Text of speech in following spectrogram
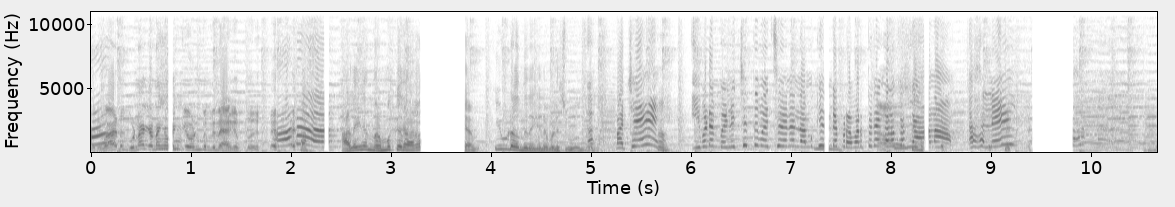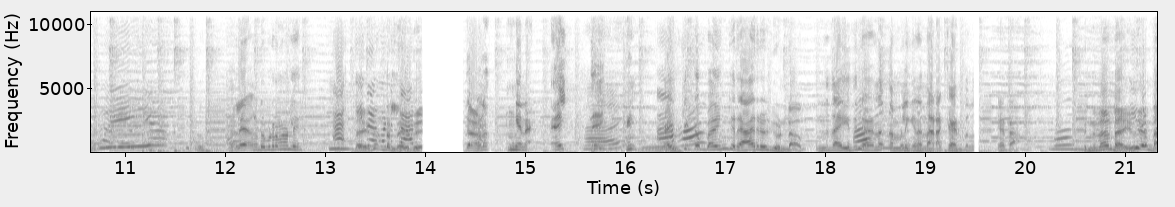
ഒരുപാട് ഗുണഗണങ്ങളൊക്കെ ഉണ്ട് ഇതിനകത്ത്. അളിയ നമുക്ക് അറിയാം ഇവിടെ ഒന്നിനെ ഇങ്ങനെ വിളിച്ചു പോകുന്നു. പക്ഷേ ഇവിടെ വെളിച്ചത്ത് വെച്ച് തന്നെ നമുക്ക് ഇതിന്റെ പ്രവർത്തനങ്ങളൊക്കെ കാണാം. അല്ലേ. അല്ലേ അങ്ങോട്ട് വിടണല്ലേ ആ, ദാ ഇതുണ്ടല്ലോ ഇത്. ഇതാണ്. ഇങ്ങനെ. കൈക്കൊക്കെ ഭയങ്കര ആരോഗ്യം ഉണ്ടാവും. ഇതിലാണ് നമ്മൾ ഇങ്ങനെ നടക്കേണ്ടത്. കേട്ടാ? പിന്നെ വേണ്ട ഇത് കണ്ട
